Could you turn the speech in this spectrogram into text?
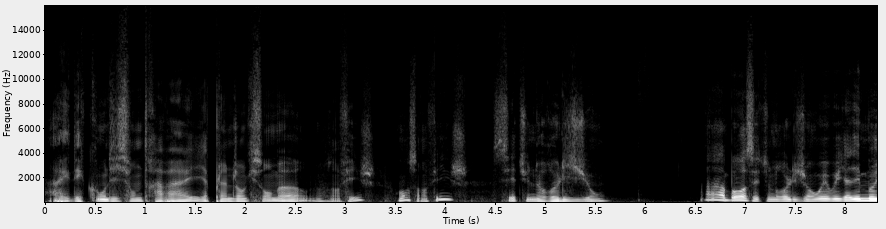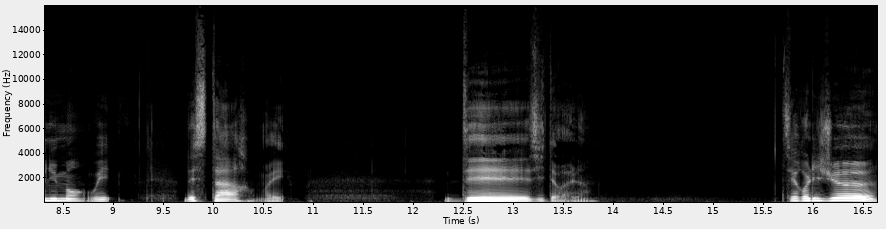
avec des conditions de travail. Il y a plein de gens qui sont morts. On s'en fiche. On s'en fiche. C'est une religion. Ah bon, c'est une religion. Oui, oui, il y a des monuments. Oui. Des stars. Oui. Des idoles. C'est religieux,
